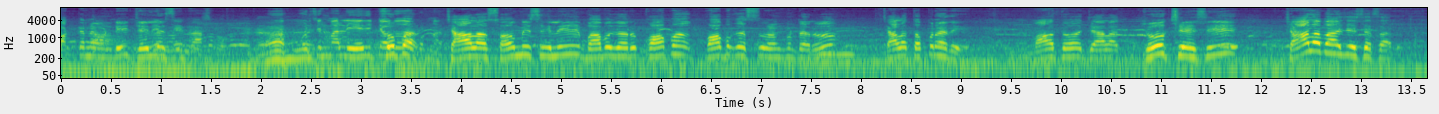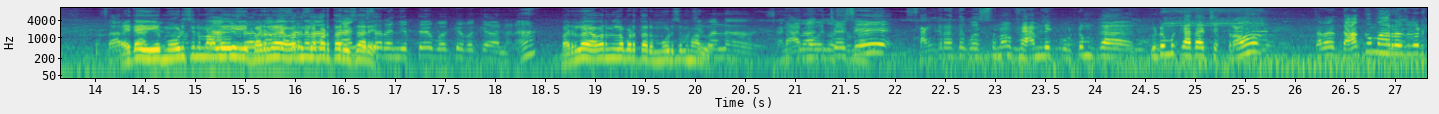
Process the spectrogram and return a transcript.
పక్కనే ఉండి జైల్లో సూపర్? చాలా సౌమ్యశీలి బాబు గారు కోప కోపగస్తులు అనుకుంటారు. చాలా తప్పునది. మాతో చాలా జోక్ చేసి చాలా బాగా చేశారు సార్. సార్ అయితే ఈ మూడు సినిమాలు ఈ బరిలో ఎవరు నిలబడతారు ఈసారి? సార్ అని చెప్తే ఓకే ఓకే అన్నాడు. బరిలో ఎవరు నిలబడతారు మూడు దాంట్లో సంక్రాంతికి వచ్చేసి సంక్రాంతికి వస్తున్నాం ఫ్యామిలీ కుటుంబ కుటుంబ కథా చిత్రం. తర్వాత డాకు మహారాజు కూడా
